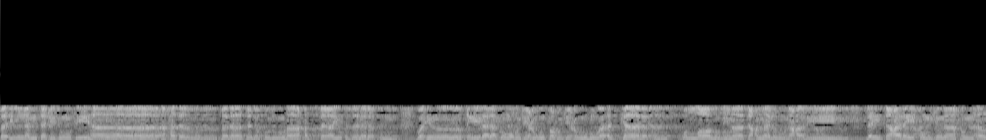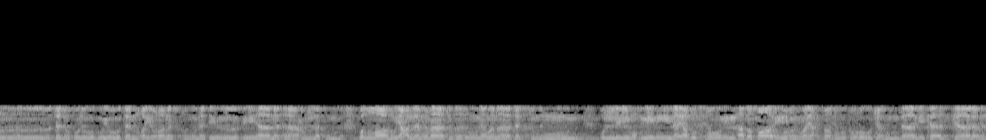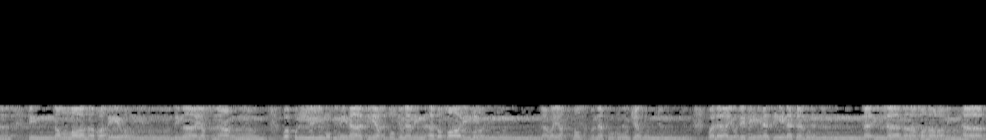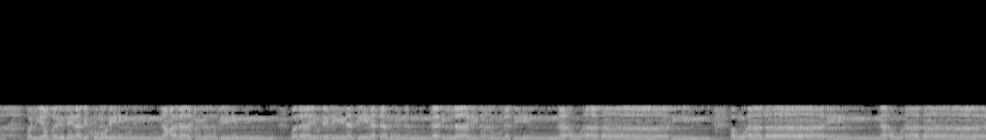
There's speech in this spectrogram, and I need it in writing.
فإن لم تجدوا فيها أحدا فلا تدخلوها حتى يؤذن لكم. وإن قيل لكم ارجعوا فارجعوه وأذكى لكم. والله بما تعملون عليم. ليس عليكم جناح أن تدخلوا بيوتا غير مسكونة فيها متاع لكم. والله يعلم ما تبدون وما تكتمون. قل للمؤمنين يغضوا من أبصارهم ويحفظوا فروجهم ذلك أذكى لهم إن الله خبير بما يصنعون. وقل للمؤمنات يغضبن من ويحفظن فروجهن ولا يبدين زينتهن إلا ما ظهر منها وليضربن بخمرهن على جيوبهن ولا يبدين زينتهن إلا لبعولتهن أو آبائهن أو آبائهن أو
